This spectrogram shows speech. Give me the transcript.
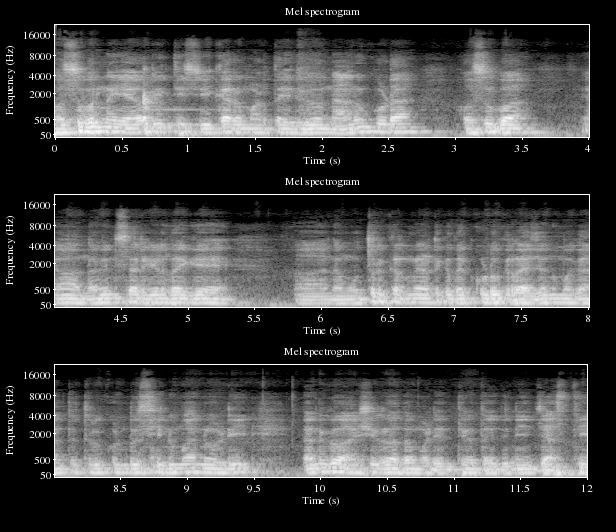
ಹೊಸಬರನ್ನ ಯಾವ ರೀತಿ ಸ್ವೀಕಾರ ಮಾಡ್ತಾ ಇದ್ರು ನಾನು ಕೂಡ ಹೊಸಬ. ನವೀನ್ ಸರ್ ಹೇಳಿದಾಗೆ ನಮ್ಮ ಉತ್ತರ ಕರ್ನಾಟಕದ ಕುಡುಕ ರಾಜನ ಮಗ ಅಂತ ತಿಳ್ಕೊಂಡು ಸಿನಿಮಾ ನೋಡಿ ನನಗೂ ಆಶೀರ್ವಾದ ಮಾಡಿ ಅಂತ ಹೇಳ್ತಾ ಇದ್ದೀನಿ. ಜಾಸ್ತಿ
